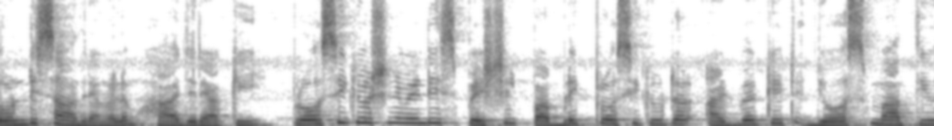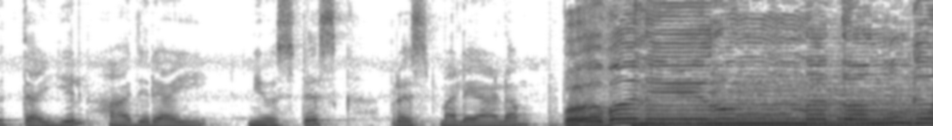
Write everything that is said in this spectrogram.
തൊണ്ടി സാധനങ്ങളും ഹാജരാക്കി. പ്രോസിക്യൂഷന് വേണ്ടി special public prosecutor advocate Jose Mathew Thayyil ഹാജരായി. News desk press Malayalam. പവനേറുന്ന തങ്കമാണു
